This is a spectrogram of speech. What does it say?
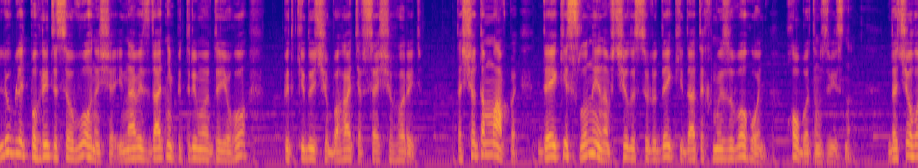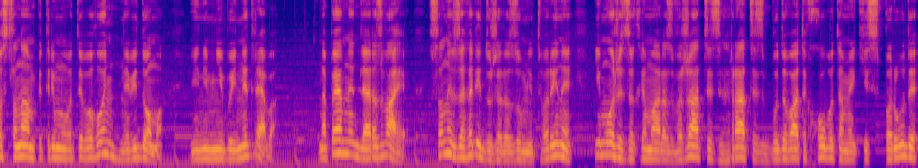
люблять погрітися у вогнище і навіть здатні підтримувати його, підкидуючи багаття все, що горить. Та що там мавпи, деякі слони навчилися у людей кидати хмизу вогонь, хоботом, звісно. До чого слонам підтримувати вогонь, невідомо, і їм ніби й не треба. Напевне, для розваги. Слони взагалі дуже розумні тварини і можуть, зокрема, розважатись, гратись, будувати хоботом якісь споруди,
